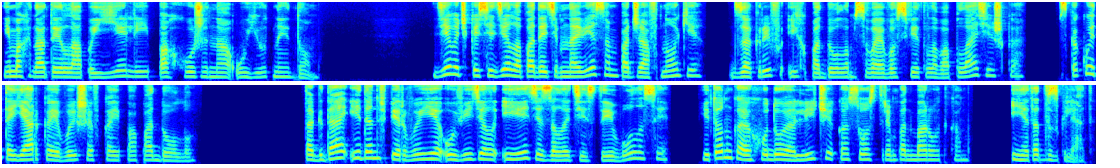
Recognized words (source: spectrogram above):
и мохнатые лапы елей похожи на уютный дом. Девочка сидела под этим навесом, поджав ноги, закрыв их подолом своего светлого платьишка с какой-то яркой вышивкой по подолу. Тогда Иден впервые увидел и эти золотистые волосы, и тонкое худое личико с острым подбородком, и этот взгляд.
